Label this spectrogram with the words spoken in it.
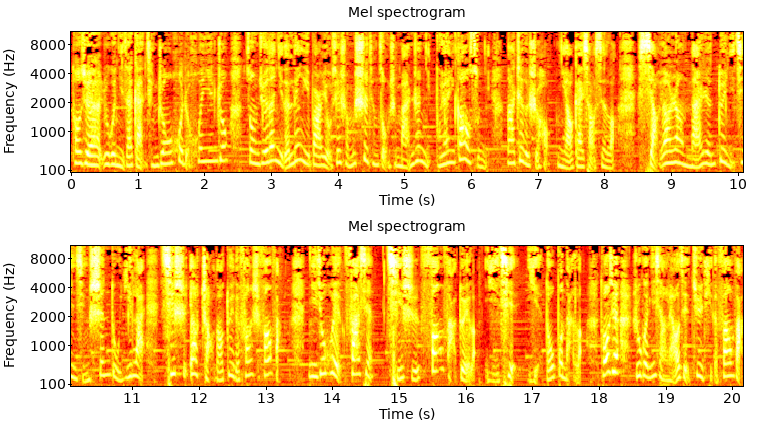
同学，如果你在感情中或者婚姻中，总觉得你的另一半有些什么事情总是瞒着你，不愿意告诉你，那这个时候你要该小心了。想要让男人对你进行深度依赖，其实要找到对的方式方法，你就会发现。其实方法对了，一切也都不难了。同学，如果你想了解具体的方法，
